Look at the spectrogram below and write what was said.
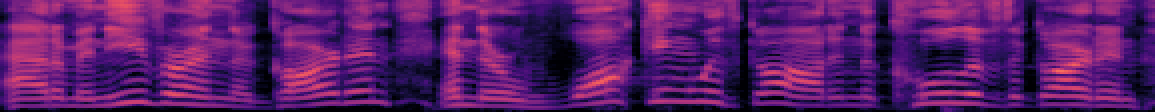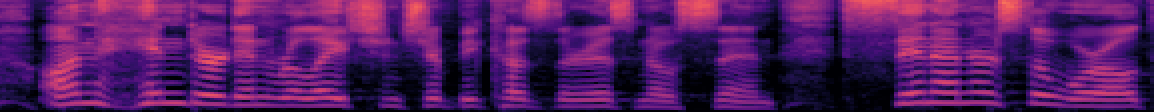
Adam and Eve are in the garden and they're walking with God in the cool of the garden, unhindered in relationship because there is no sin. Sin enters the world,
